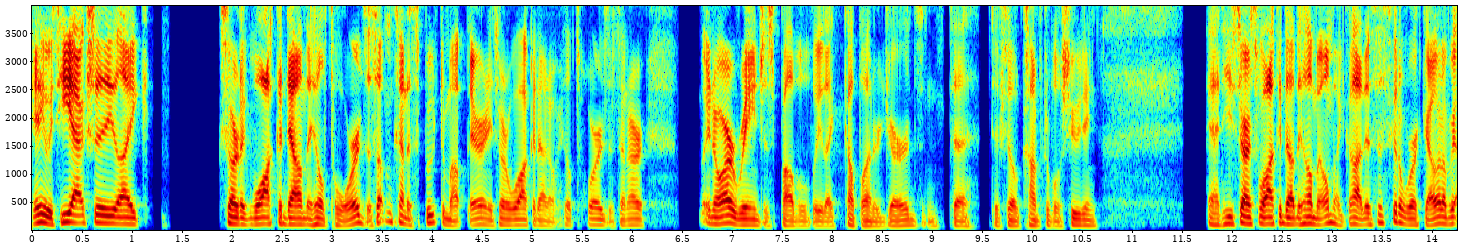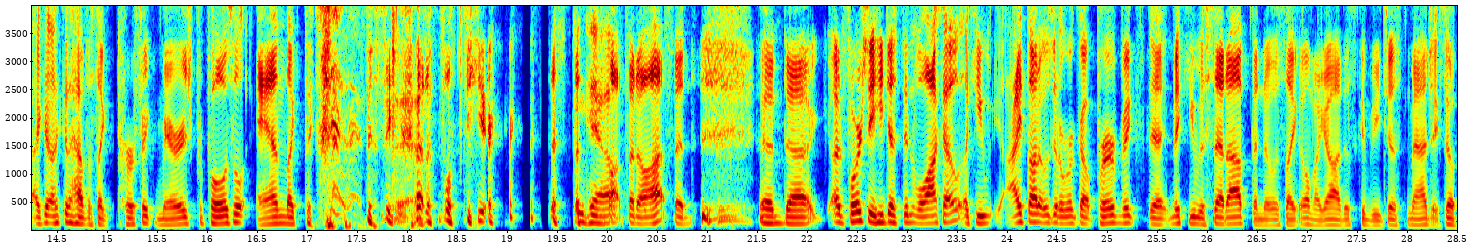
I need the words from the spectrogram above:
anyways, he actually like started walking down the hill towards us. Something kind of spooked him up there, and he started walking down the hill towards us. And our you know our range is probably like a couple hundred yards, and to to feel comfortable shooting. And he starts walking down the hill. I'm like, oh my god, is this gonna work out? I mean, I could, I could have this like perfect marriage proposal and like the this incredible deer just to Yeah. top it off. And and uh, unfortunately, he just didn't walk out. Like he, I thought it was gonna work out perfect. Uh, Mickey was set up, and it was like, oh my god, this could be just magic. So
